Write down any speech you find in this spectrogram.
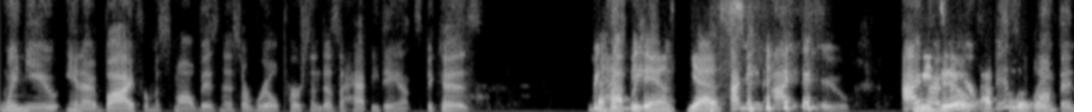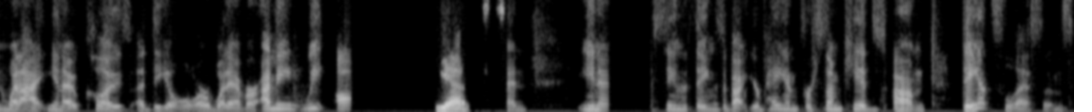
when you you know buy from a small business a real person does a happy dance because because a happy we, dance yes i mean i do I we do absolutely pumping when I, you know, close a deal or whatever. I mean, we all yes, and you know, I've seen the things about you're paying for some kids' um dance lessons.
